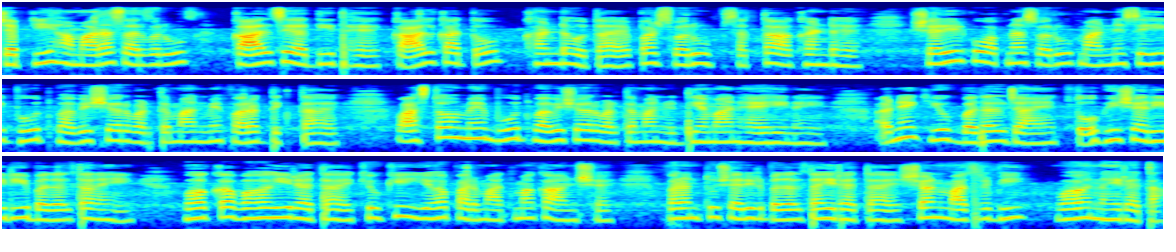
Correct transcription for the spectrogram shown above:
जबकि हमारा सर्वरूप काल से अतीत है। काल का तो खंड होता है, पर स्वरूप, सत्ता अखंड है। शरीर को अपना स्वरूप मानने से ही भूत भविष्य और वर्तमान में फ़र्क दिखता है। वास्तव में भूत भविष्य और वर्तमान विद्यमान है ही नहीं। अनेक युग बदल जाएँ तो भी शरीर ही बदलता नहीं। वह का वह ही रहता है, क्योंकि यह परमात्मा का अंश है, परंतु शरीर बदलता ही रहता है। क्षण मात्र भी वह नहीं रहता।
